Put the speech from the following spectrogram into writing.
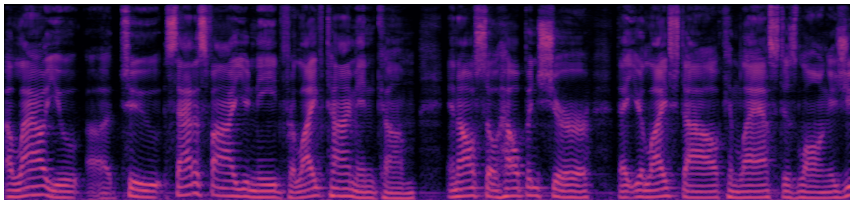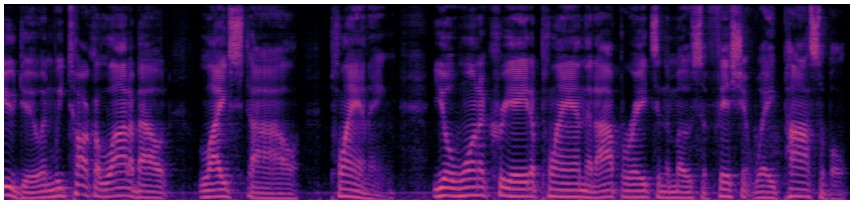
allow you uh, to satisfy your need for lifetime income and also help ensure that your lifestyle can last as long as you do. And we talk a lot about lifestyle planning. You'll want to create a plan that operates in the most efficient way possible.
